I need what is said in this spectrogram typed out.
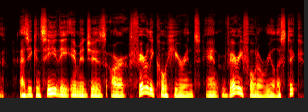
As you can see, the images are fairly coherent and very photorealistic.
